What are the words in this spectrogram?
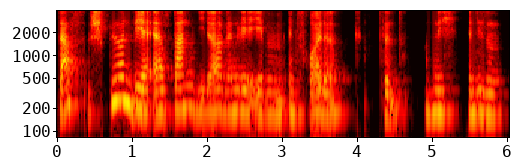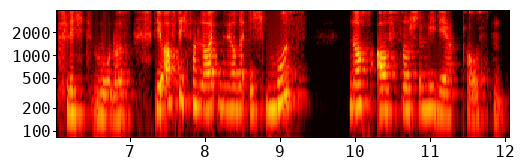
das spüren wir erst dann wieder, wenn wir eben in Freude sind und nicht in diesem Pflichtmodus. Wie oft ich von Leuten höre, ich muss noch auf Social Media posten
